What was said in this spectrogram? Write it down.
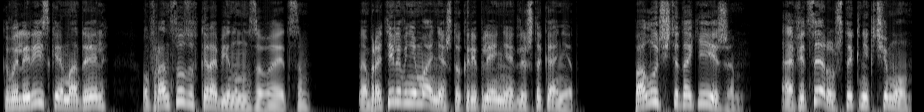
Кавалерийская модель, у французов карабином называется. Обратили внимание, что крепления для штыка нет? Получите такие же. Офицеру штык ни к чему.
